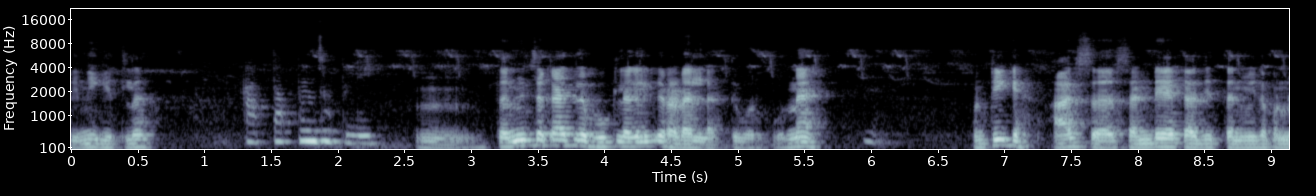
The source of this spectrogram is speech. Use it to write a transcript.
तिने घेतलं. आता पण झोपली. तन्वीचं काय तिला भूक लागली की रडायला लागते भरपूर नाही? पण ठीक आहे. आज संडे आहे कधी तन्वीला पण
